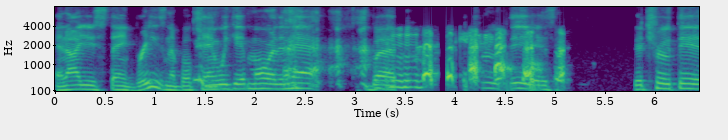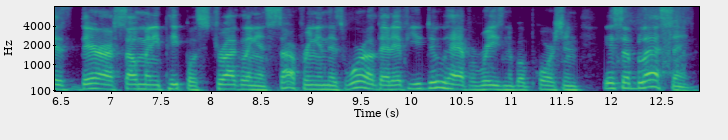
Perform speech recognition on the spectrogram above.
And I used to think, reasonable? Can we get more than that? But the truth is, the truth is, there are so many people struggling and suffering in this world that if you do have a reasonable portion, it's a blessing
